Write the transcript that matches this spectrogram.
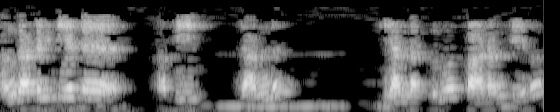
අංගාට විදියට අපි දන්න කියන්නත් පුළුවන් පාඩම් කියනවා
